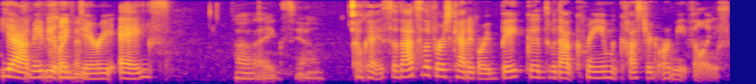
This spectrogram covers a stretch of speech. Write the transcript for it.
yeah, maybe Cream like and- dairy, eggs. Oh, eggs, yeah. Okay, so that's the first category baked goods without cream, custard, or meat fillings.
